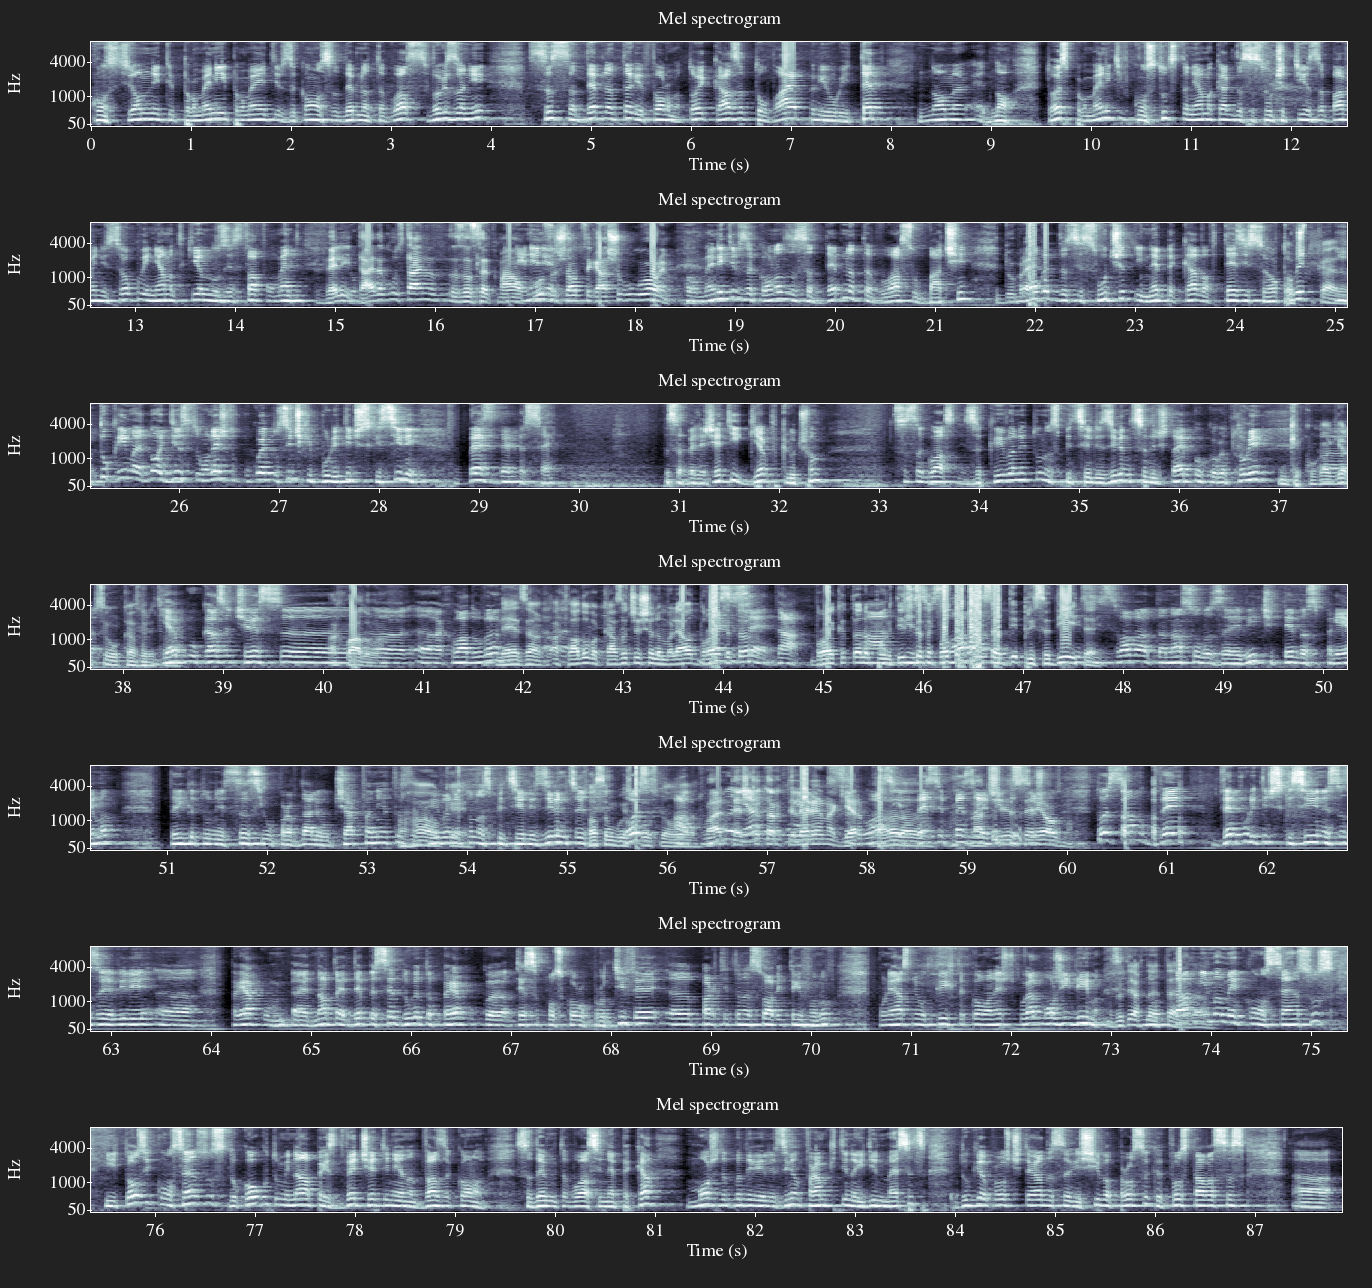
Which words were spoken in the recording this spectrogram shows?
конституционните промени и промените в закона за съдебната власт, свързани с съдебната реформа. Той каза, това е приоритет номер едно. Тоест промените в Конституцията няма как да се случат тия забавени срокове и няма такива мнозинства в момента. Вели, дай да го оставим за след малко, Не, не, не. защото сега ще го говорим. Промените в закона за съдебната власт обаче Добре. могат да се случат и НПК в тези срокове. Точно така е, да. И тук има едно единствено нещо, по което всички политически сили без ДПС, забележете и ГЕРБ включвам, са съгласни. Закриването на специализирани съдилища и прокуратури. Кога ГЕРБ са го казвали това? ГЕРБ го каза чрез а, Ахладова. а, Ахладова. Не, за Ахладова каза, че ще намаляват бройката, ДСС, да. бройката на политическата квота при, съди, при съдиите. Слава Атанасова заяви, че те възприемат, тъй като не са си оправдали очакванията, Аха, закриването окей. на специализирани съд- Това съм го Тоест, изпуснал, да. ако Това е тежката артилерия на ГЕРБ. Съгласие, Да, да, да. БСП Значи заявиха е също. сериозно. Тоест само две, две политически сили не са заявили а, пряко. Едната е ДПС, другата пряко, те са по-скоро против, е партията на Слави Трифонов. Поне аз не открих такова нещо, когато може и да има. За тях не е Но тема, там да. имаме консенсус и този консенсус, доколкото минава през две четения на два закона, съдебната власт и НПК, може да бъде реализиран в рамките на един месец. Друг е въпрос, че трябва да се реши въпроса какво става с а,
